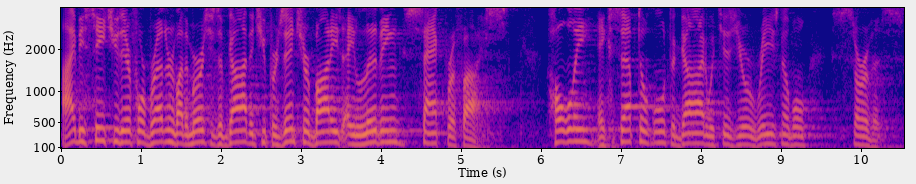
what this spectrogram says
I beseech you, therefore, brethren, by the mercies of God, that you present your bodies a living sacrifice holy, acceptable to God, which is your reasonable service.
